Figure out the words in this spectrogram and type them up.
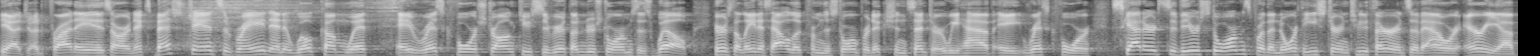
Yeah, Judd, Friday is our next best chance of rain, and it will come with a risk for strong to severe thunderstorms as well. Here's the latest outlook from the Storm Prediction Center. We have a risk for scattered severe storms for the northeastern two-thirds of our area.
